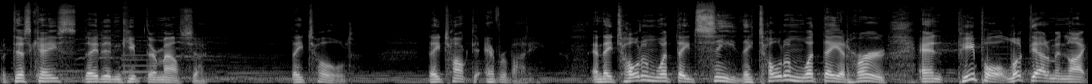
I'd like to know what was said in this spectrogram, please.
But this case, they didn't keep their mouth shut. They told. They talked to everybody. And they told them what they'd seen. They told them what they had heard. And people looked at them and like,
